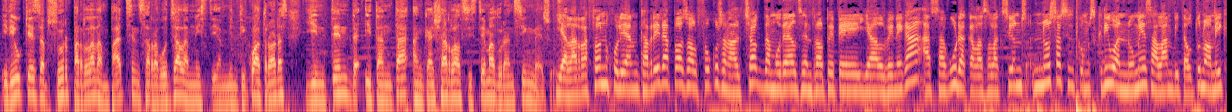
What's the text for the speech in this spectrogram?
i diu que és absurd parlar parlar d'empat sense rebutjar l'amnistia en 24 hores i intent intentar encaixar-la al sistema durant 5 mesos. I a la Razón, Julián Cabrera posa el focus en el xoc de models entre el PP i el BNG, assegura que les eleccions no se circumscriuen només a l'àmbit autonòmic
